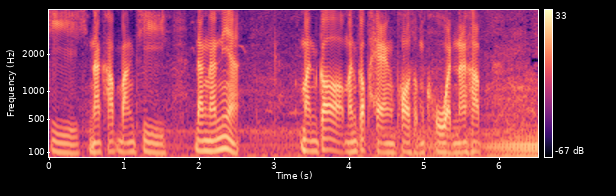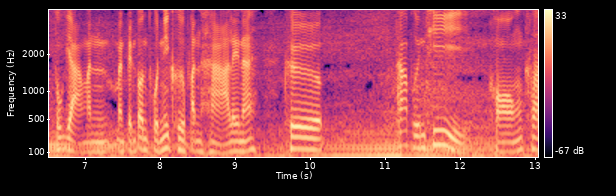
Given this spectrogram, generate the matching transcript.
ทีนะครับ บางที ดังนั้นเนี่ย มันก็มันก็แพงพอสมควรนะครับ ทุกอย่างมันมันเป็นต้นทุนนี่คือปัญหาเลยนะ คือถ้าพื้นที่ของใคร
